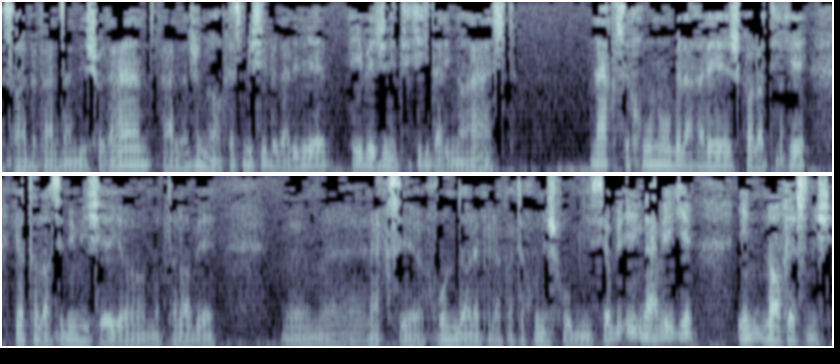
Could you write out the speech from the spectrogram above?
صاحب فرزندی شدند فرزندشون ناقص میشه به دلیل عیب ژنتیکی که در اینا هست. نقص خون و بالاخره اشکالاتی که یا تلاسمی میشه یا مبتلا به نقص خون داره پلاکات خونش خوب نیست یا به یک نحوهی که این ناقص میشه.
